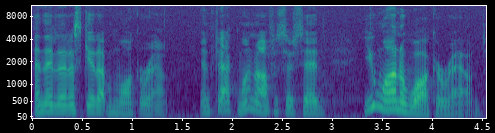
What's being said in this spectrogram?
and they let us get up and walk around. In fact, one officer said, "You want to walk around."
